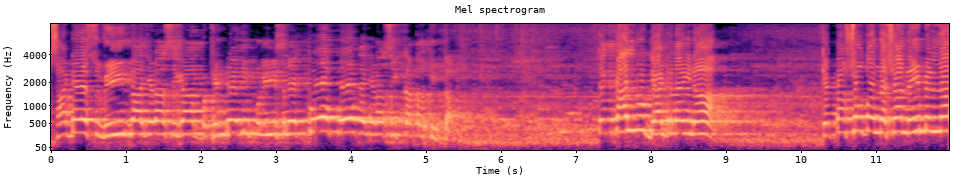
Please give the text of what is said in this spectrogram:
ਸਾਡੇ ਇਸ ਵੀਰ ਦਾ ਜਿਹੜਾ ਸੀਗਾ, ਬਠਿੰਡੇ ਦੀ ਪੁਲਿਸ ਨੇ ਕੋ ਕੋ ਕੇ ਜਿਹੜਾ ਸੀ ਕਤਲ ਕੀਤਾ। ਤੇ ਕੱਲ ਨੂੰ ਡੈਡਲਾਈਨ ਆ ਕਿ ਪਰਸੋਂ ਤੋਂ ਨਸ਼ਾ ਨਹੀਂ ਮਿਲਣਾ।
